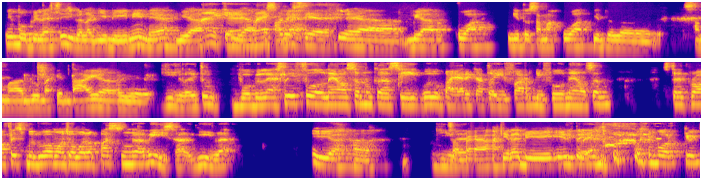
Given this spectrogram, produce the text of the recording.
ini Bobby Leslie juga lagi di ini ya biar naik ya biar naik terus ya. ya biar kuat gitu sama kuat gitu loh sama Drew McIntyre gitu. Gila itu Bobby Leslie full Nelson ke si gue lupa Eric atau Ivar di full Nelson. Street Profits berdua mau coba lepas nggak bisa gila. Iya Gila. sampai akhirnya di, di itu ya Claymore.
